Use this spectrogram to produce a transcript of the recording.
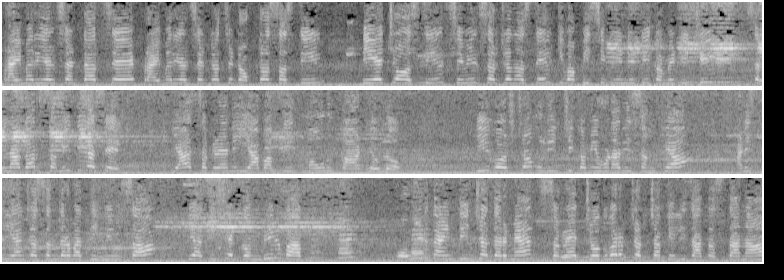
प्रायमरी हेल्थ सेंटरचे प्रायमरी हेल्थ सेंटरचे डॉक्टर्स असतील डीएचओ असतील सिव्हिल सर्जन असतील किंवा पीसीपीएनडीटी कमिटीची सल्लागार समिती असेल या सगळ्यांनी या बाबतीत मौन का ठेवलं? ही गोष्ट मुलींची कमी होणारी संख्या आणि स्त्रियांच्या संदर्भातली हिंसा ही अतिशय गंभीर बाब कोविड नाईन्टीनच्या दरम्यान सगळ्या जगभर चर्चा केली जात असताना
